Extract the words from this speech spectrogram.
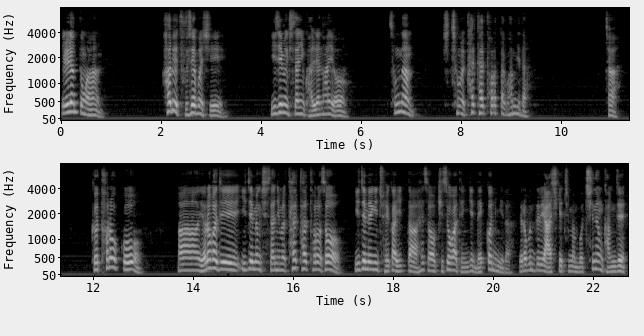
1년 동안 하루에 두세 번씩 이재명 지사님 관련하여 성남 시청을 탈탈 털었다고 합니다. 자, 그 털었고 아, 여러 가지 이재명 지사님을 탈탈 털어서 이재명이 죄가 있다 해서 기소가 된게 4건입니다. 여러분들이 아시겠지만 뭐 친형 강제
